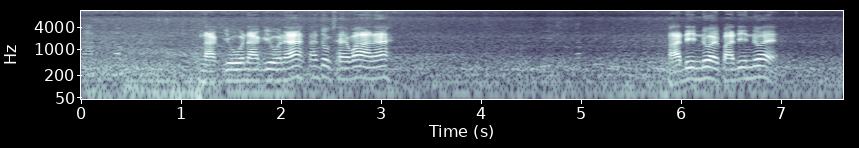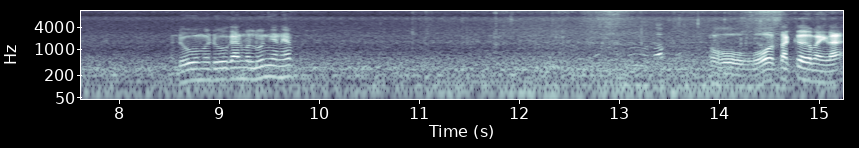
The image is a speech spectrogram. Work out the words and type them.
หนักครับหนักอยู่หนักอยู่นะ ท่านโชคชัยว่านะปลาดินด้วยปลาดินด้วย มาดูมาดูกันมาลุ้นกันครับครับโอ้โหซักเกอร์มาอีกแล้ว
